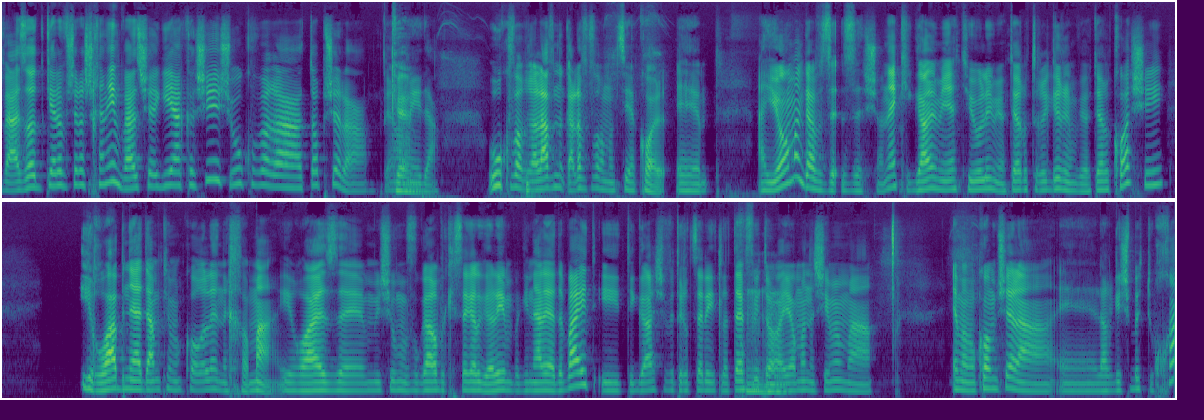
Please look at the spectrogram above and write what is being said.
ואז עוד כלב של השכנים, ואז שהגיע הקשיש, הוא כבר ה top של הפירמידה. כן. הוא כבר, עליו, עליו כבר נוציא הכל. אה, היום, אגב, זה, זה שונה, כי גם אם יהיה טיול עם יותר טריגרים ויותר קושי, היא רואה בני אדם כמקור לנחמה. היא רואה איזה מישהו מבוגר בכיסא גלגלים בגינה ליד הבית, היא תיגש ותרצה להתלטף אהמ. איתו. היום אנשים הם, ה, הם המקום שלה uh, להרגיש בטוחה.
